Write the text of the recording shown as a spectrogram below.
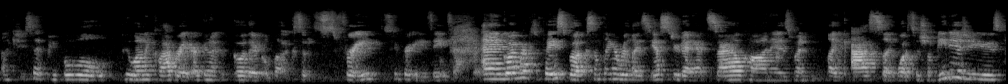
like you said, people will who want to collaborate are going to go there to look. So it's free, super easy. Exactly. And going back to Facebook, something I realized yesterday at StyleCon is when like asked like what social media do you use,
